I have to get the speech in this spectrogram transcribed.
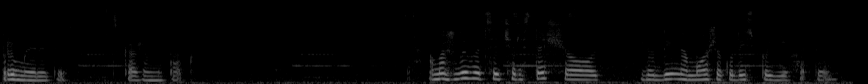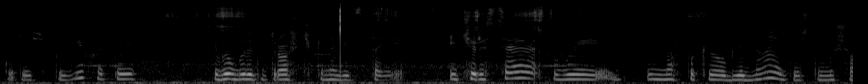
примиритесь, скажімо так. А можливо, це через те, що людина може кудись поїхати. Кудись поїхати, і ви будете трошечки на відстані. І через це ви навпаки об'єднаєтесь, тому що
